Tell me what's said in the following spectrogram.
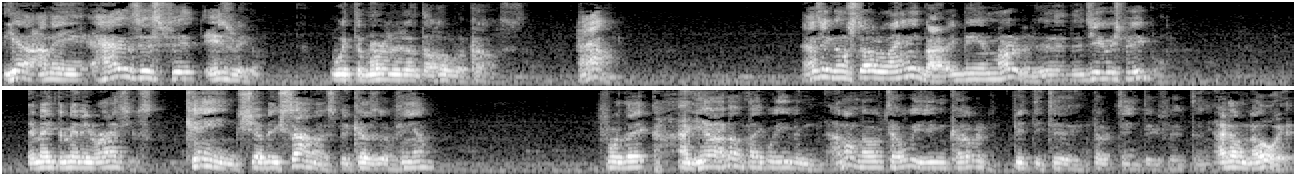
yeah, I mean, how does this fit Israel with the murder of the Holocaust? How? How's he going to startle anybody being murdered, the, the Jewish people? And make the many righteous. Kings shall be silenced because of him. For they, yeah, I don't think we even, I don't know if Toby even covered 52, 13 through 15. I don't know it.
